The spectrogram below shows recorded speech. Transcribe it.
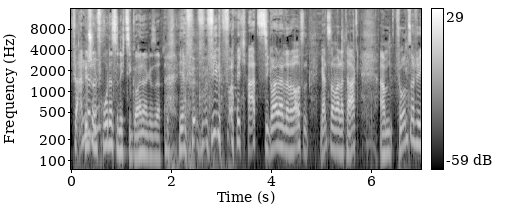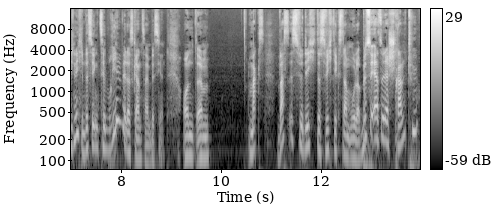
für ich bin andere schon froh, dass du nicht Zigeuner gesagt hast. Ja, für, für viele von euch Harz-Zigeuner da draußen ein ganz normaler Tag. Ähm, für uns natürlich nicht und deswegen zelebrieren wir das Ganze ein bisschen. Und ähm, Max, was ist für dich das Wichtigste am Urlaub? Bist du eher so der Strandtyp?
